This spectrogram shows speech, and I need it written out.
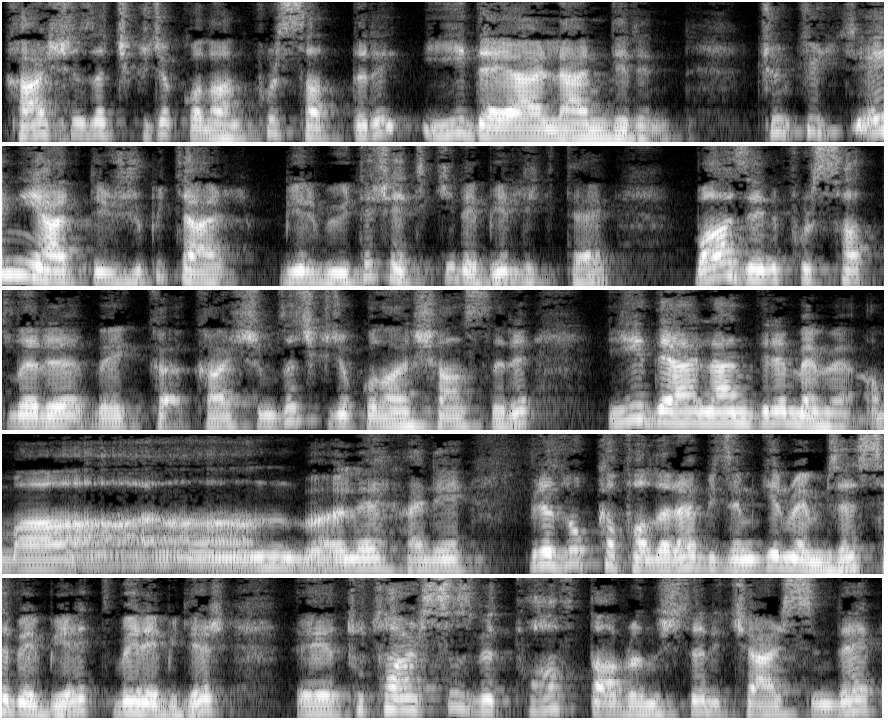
karşınıza çıkacak olan fırsatları iyi değerlendirin. Çünkü en nihayetinde Jüpiter bir büyüteç etkiyle birlikte bazen fırsatları ve karşımıza çıkacak olan şansları iyi değerlendirememe aman böyle hani biraz o kafalara bizim girmemize sebebiyet verebilir. E, tutarsız ve tuhaf davranışlar içerisinde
